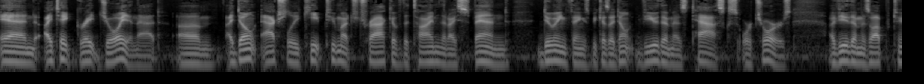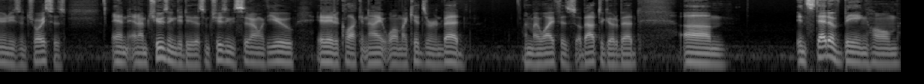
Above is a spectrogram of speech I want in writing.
and I take great joy in that. Um, I don't actually keep too much track of the time that I spend doing things because I don't view them as tasks or chores. I view them as opportunities and choices. And and I'm choosing to do this. I'm choosing to sit down with you at eight o'clock at night while my kids are in bed and my wife is about to go to bed, um, instead of being home,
